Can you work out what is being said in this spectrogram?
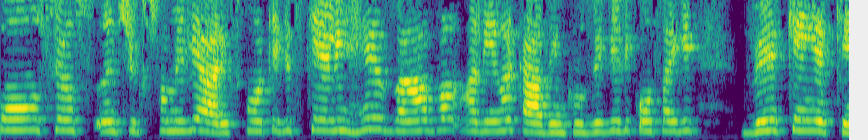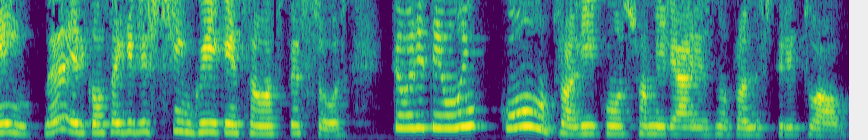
com os seus antigos familiares, com aqueles que ele rezava ali na casa. Inclusive, ele consegue ver quem é quem, né? Ele consegue distinguir quem são as pessoas. Então, ele tem um encontro ali com os familiares no plano espiritual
